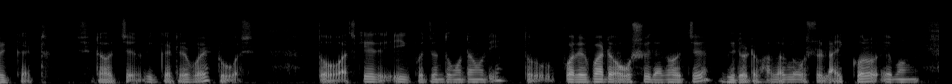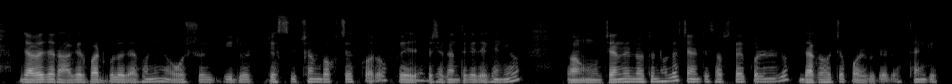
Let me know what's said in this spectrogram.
রিগ্রেট সেটা হচ্ছে রিগ্রেটের পরে টু বসে। তো আজকের এই পর্যন্ত মোটামুটি। তো পরের পার্টে অবশ্যই দেখা হচ্ছে। ভিডিওটা ভালো লাগলে অবশ্যই লাইক করো এবং যারা যারা আগের পার্টগুলো দেখোনি অবশ্যই ভিডিও ডেসক্রিপশান বক্স চেক করো, পেয়ে যাবে সেখান থেকে দেখে নিও এবং চ্যানেল নতুন হলে চ্যানেলটি সাবস্ক্রাইব করে নিলো। দেখা হচ্ছে পরের ভিডিওতে থ্যাংক ইউ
